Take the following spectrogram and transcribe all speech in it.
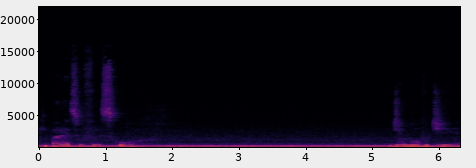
que parece o frescor de um novo dia.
